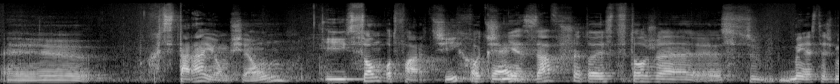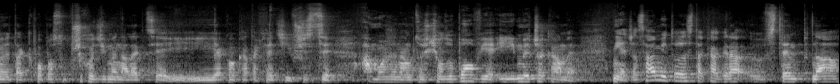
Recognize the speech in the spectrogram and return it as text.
Yy, starają się i są otwarci, choć okay. nie zawsze to jest to, że my jesteśmy tak po prostu przychodzimy na lekcję i, i, jako katecheci wszyscy, a może nam coś ksiądz powie i my czekamy. Nie, czasami to jest taka gra wstępna,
